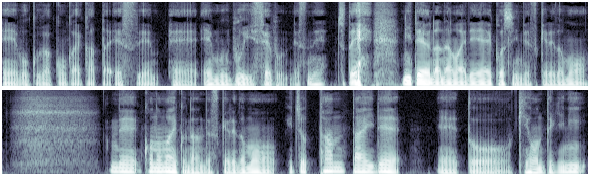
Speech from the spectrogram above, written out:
えー僕が今回買った SM、えー MV7 ですね。ちょっと 似たような名前でややこしいんですけれども。でこのマイクなんですけれども一応単体で、えー、と基本的に、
